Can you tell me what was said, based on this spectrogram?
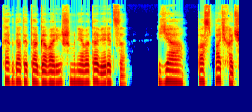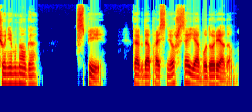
когда ты так говоришь, мне в это верится. Я поспать хочу немного. Спи. Когда проснешься, я буду рядом.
